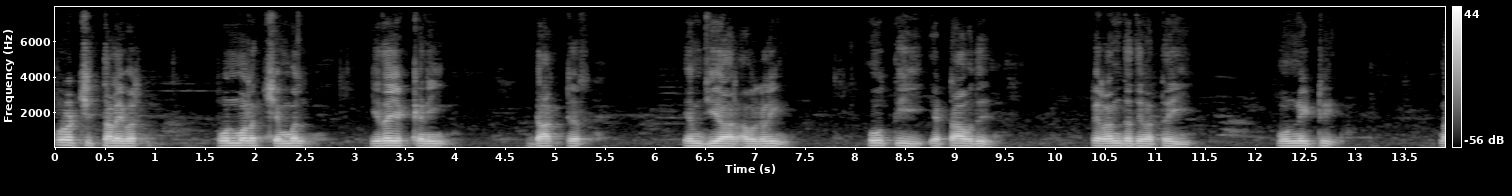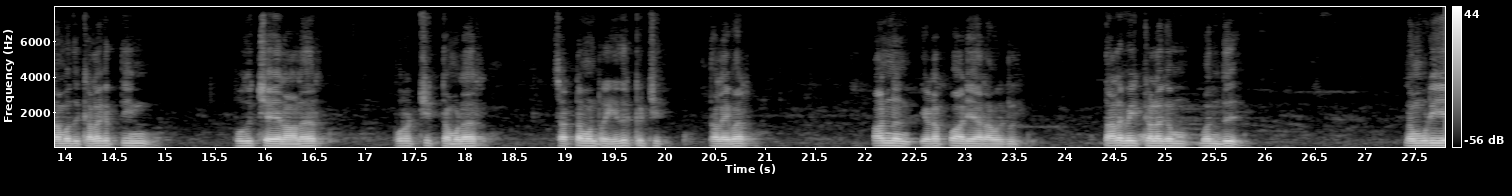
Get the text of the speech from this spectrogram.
புரட்சித் தலைவர் பொன்மனச் செம்மல் இதயக்கனி டாக்டர் எம்ஜிஆர் அவர்களின் நூற்றி எட்டாவது பிறந்த தினத்தை முன்னிட்டு நமது கழகத்தின் பொதுச் செயலாளர் புரட்சித் தமிழர் சட்டமன்ற எதிர்க்கட்சி தலைவர் அண்ணன் எடப்பாடியார் அவர்கள் தலைமைக் கழகம் வந்து நம்முடைய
